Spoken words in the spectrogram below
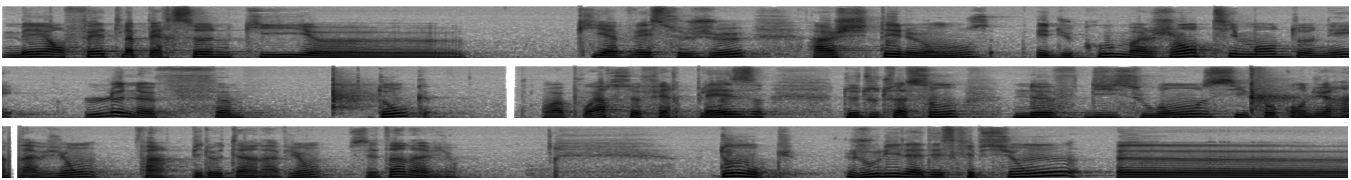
mais en fait la personne qui, euh, qui avait ce jeu a acheté le 11 et du coup m'a gentiment donné le 9. Donc on va pouvoir se faire plaisir. De toute façon, 9, 10 ou 11, s'il faut conduire un avion, enfin piloter un avion, c'est un avion. Donc, je vous lis la description. Euh,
